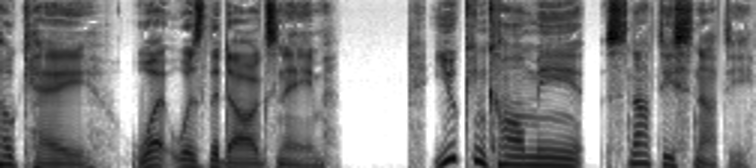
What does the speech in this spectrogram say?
Okay, what was the dog's name? You can call me Snati Snati,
